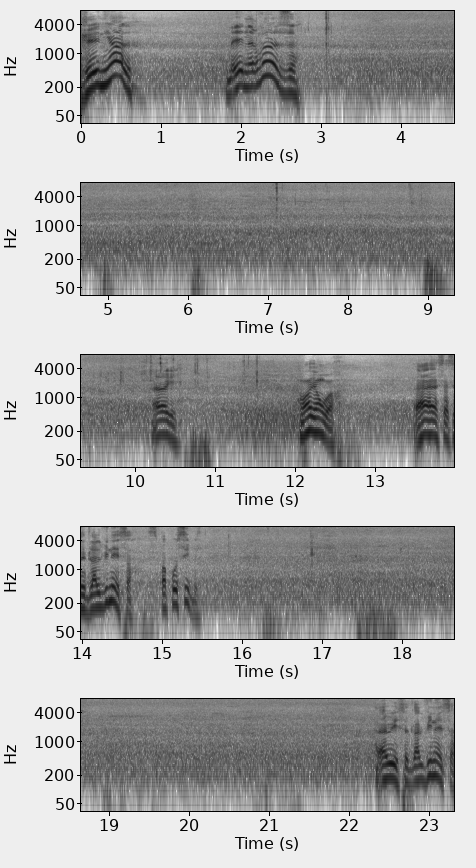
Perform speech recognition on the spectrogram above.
Génial. Mais nerveuse. Ok. Voyons voir. Ah, ça c'est de l'albiné ça. C'est pas possible. Ah oui, c'est de l'albiné ça.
